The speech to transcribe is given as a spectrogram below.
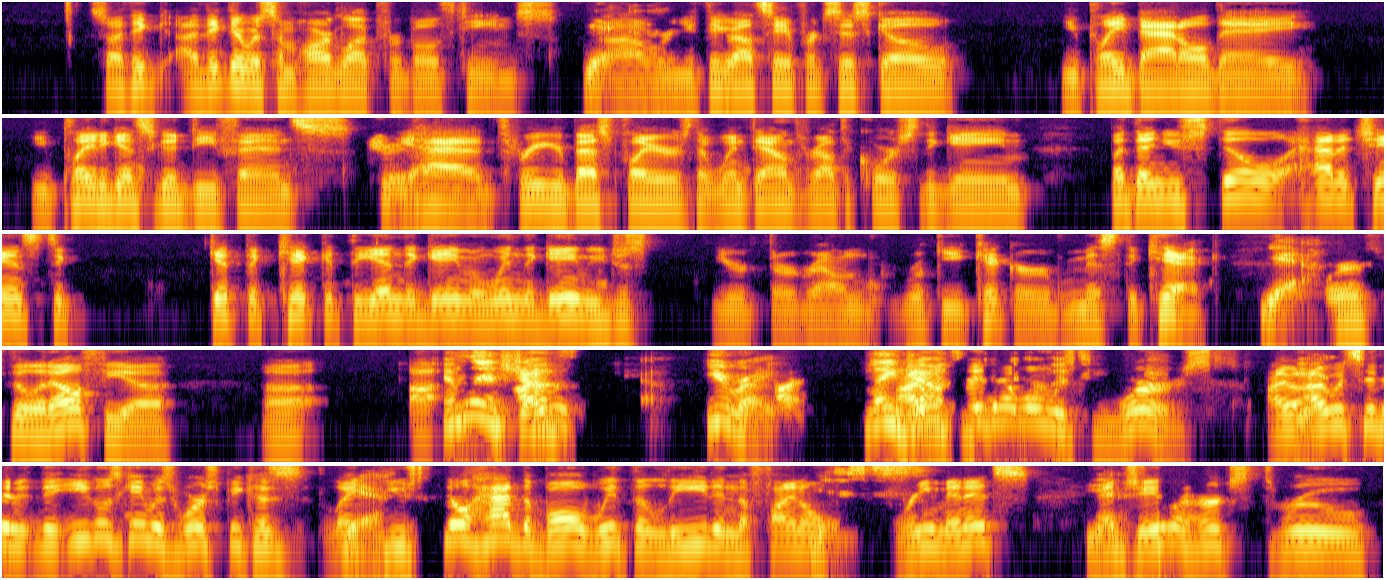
So I think I think there was some hard luck for both teams. Yeah. Uh, where you think about San Francisco, you played bad all day. You played against a good defense. True. You had three of your best players that went down throughout the course of the game, but then you still had a chance to get the kick at the end of the game and win the game. You just your third round rookie kicker missed the kick. Yeah. Whereas Philadelphia, uh, and Lance Johnson, yeah, you're right. Lane I would say that one was worse. I, yeah. I would say that the Eagles game was worse because like yeah. you still had the ball with the lead in the final yes. three minutes, yes. and Jalen Hurts threw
